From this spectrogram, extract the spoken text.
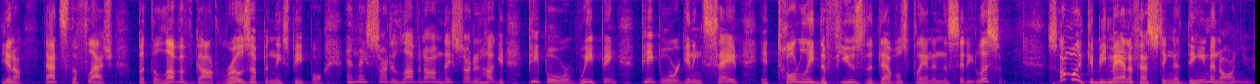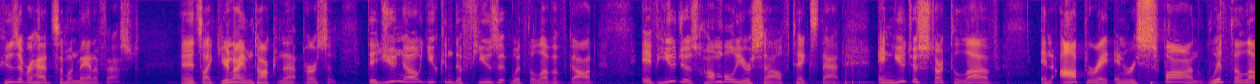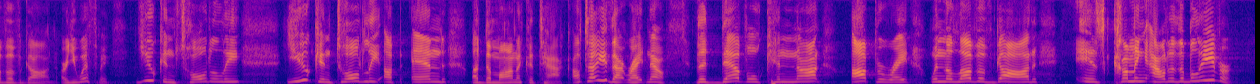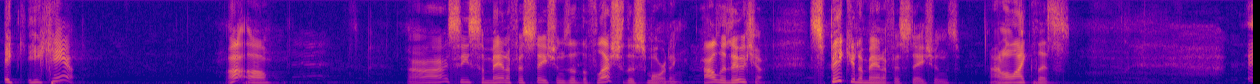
You know, that's the flesh. But the love of God rose up in these people and they started loving on them. They started hugging. People were weeping. People were getting saved. It totally diffused the devil's plan in the city. Listen, someone could be manifesting a demon on you. Who's ever had someone manifest? And it's like you're not even talking to that person. Did you know you can diffuse it with the love of God? If you just humble yourself, takes that, and you just start to love, and operate and respond with the love of God. Are you with me? You can totally you can totally upend a demonic attack. I'll tell you that right now. The devil cannot operate when the love of God is coming out of the believer. It, he can't. Uh-oh. Ah, I see some manifestations of the flesh this morning. Hallelujah. Speaking of manifestations, I don't like this.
